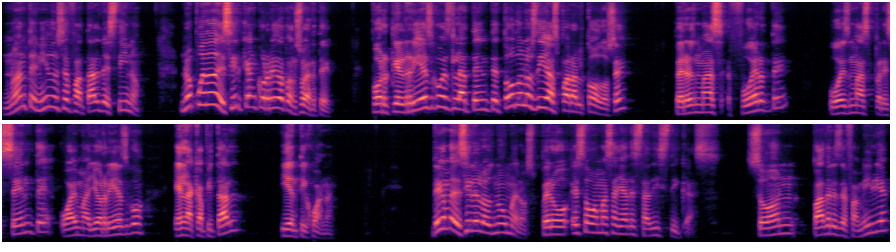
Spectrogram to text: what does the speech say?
no han tenido ese fatal destino. No puedo decir que han corrido con suerte, porque el riesgo es latente todos los días para todos, ¿eh? pero es más fuerte o es más presente o hay mayor riesgo en la capital y en Tijuana. Déjame decirle los números, pero esto va más allá de estadísticas son padres de familia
